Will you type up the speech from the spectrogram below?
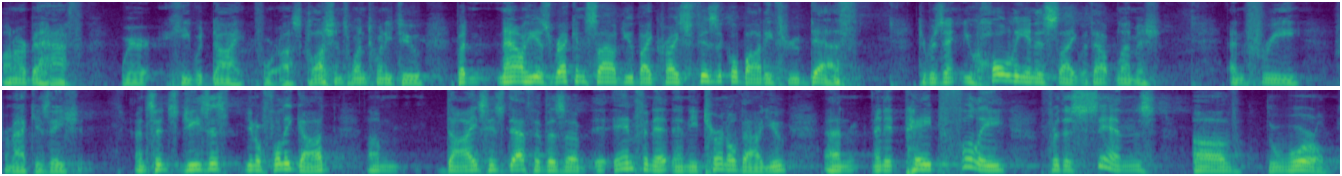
on our behalf where he would die for us. Colossians 1:22, but now he has reconciled you by Christ's physical body through death to present you holy in his sight without blemish and free from accusation. And since Jesus, you know, fully God, um, dies, his death of an infinite and eternal value, and, and it paid fully for the sins of the world.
